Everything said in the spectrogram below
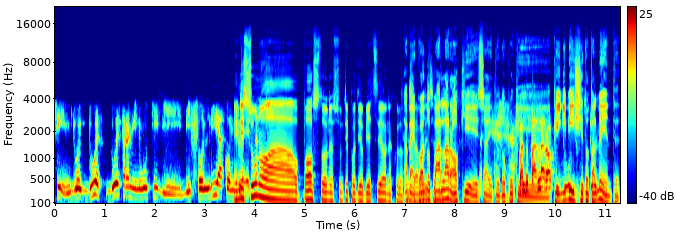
sì, in due, due, due, tre minuti di, di follia E completa. nessuno ha opposto nessun tipo di obiezione a quello che Vabbè, quando dicendo. parla Rocchi, sai, te dopo ti, Rocchi, ti tu- inibisci tu- totalmente.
